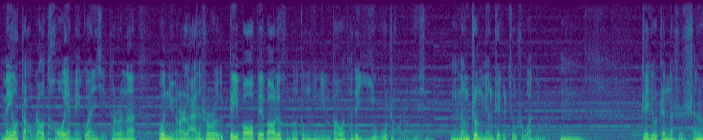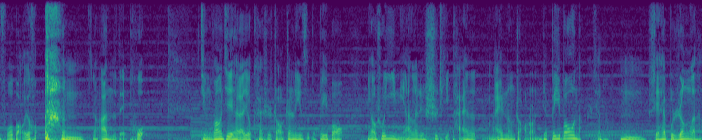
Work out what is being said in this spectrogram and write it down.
没有找不着头也没关系。”他说：“那我女儿来的时候有背包，背包里有很多东西，你们包括她的遗物找着也行，嗯能证明这个就是我女儿。嗯这就真的是神佛保佑，嗯 让案子得破。警方接下来就开始找真理子的背包。你要说一年了，这尸体牌子埋能找着，你这背包哪儿去了？嗯谁还不扔了它？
